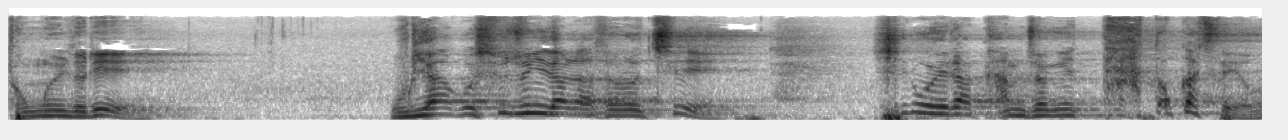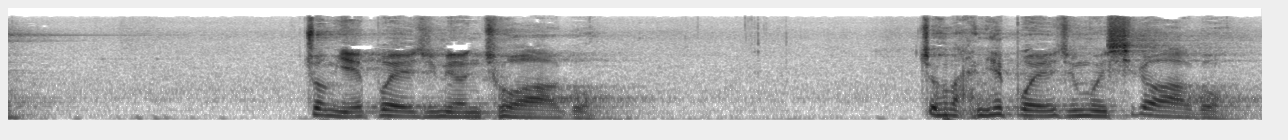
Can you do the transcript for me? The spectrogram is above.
동물들이 우리하고 수준이 달라서 그렇지 희로애락 감정이 다 똑같아요. 좀 예뻐해주면 좋아하고 좀 안 예뻐해주면 싫어하고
